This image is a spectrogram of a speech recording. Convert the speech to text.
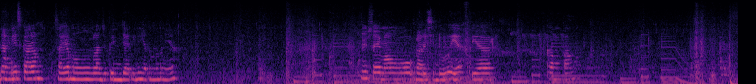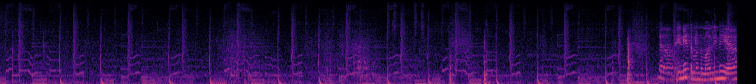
Nah ini sekarang saya mau ngelanjutin jahit ini ya teman-teman ya. Ini saya mau garisin dulu ya biar gampang Nah, ini teman-teman ini ya.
